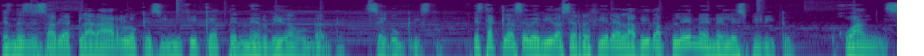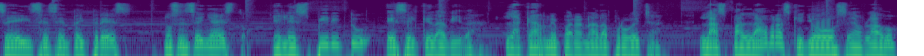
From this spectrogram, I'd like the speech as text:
es necesario aclarar lo que significa tener vida abundante, según Cristo. Esta clase de vida se refiere a la vida plena en el Espíritu. Juan 6:63 nos enseña esto. El Espíritu es el que da vida. La carne para nada aprovecha. Las palabras que yo os he hablado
